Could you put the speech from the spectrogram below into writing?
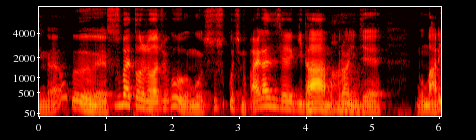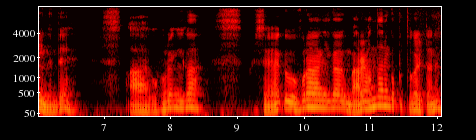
인가요? 그 수수밭 떨어져가지고 뭐 수수꽃이 뭐 빨간색이다 뭐 그런 아. 이제 뭐 말이 있는데 아 그 호랑이가 글쎄 그 호랑이가 말을 한다는 것부터가 일단은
